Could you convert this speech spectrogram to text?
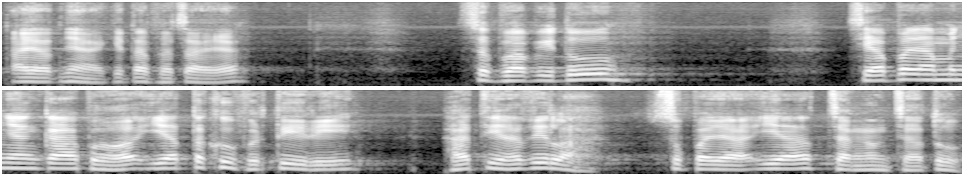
ayatnya, kita baca ya. Sebab itu siapa yang menyangka bahwa ia teguh berdiri, hati-hatilah supaya ia jangan jatuh.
